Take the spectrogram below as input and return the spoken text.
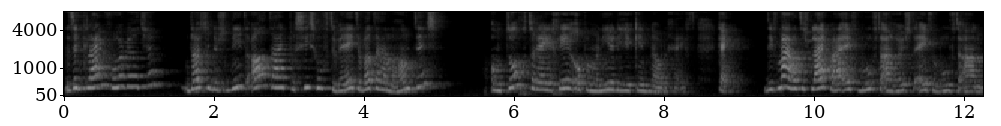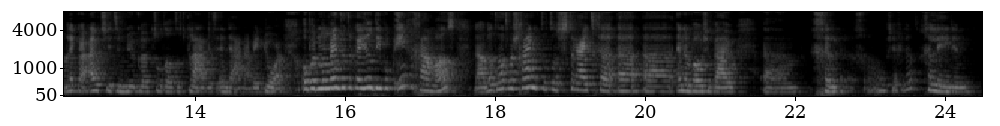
Het is een klein voorbeeldje. Dat je dus niet altijd precies hoeft te weten wat er aan de hand is om toch te reageren op een manier die je kind nodig heeft. Kijk, die van had dus blijkbaar even behoefte aan rust, even behoefte aan lekker uitzitten nukken totdat het klaar is en daarna weer door. Op het moment dat ik er heel diep op ingegaan was, nou, dat had waarschijnlijk tot een strijd ge, uh, uh, en een boze bui um, ge, hoe zeg je dat? geleden,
